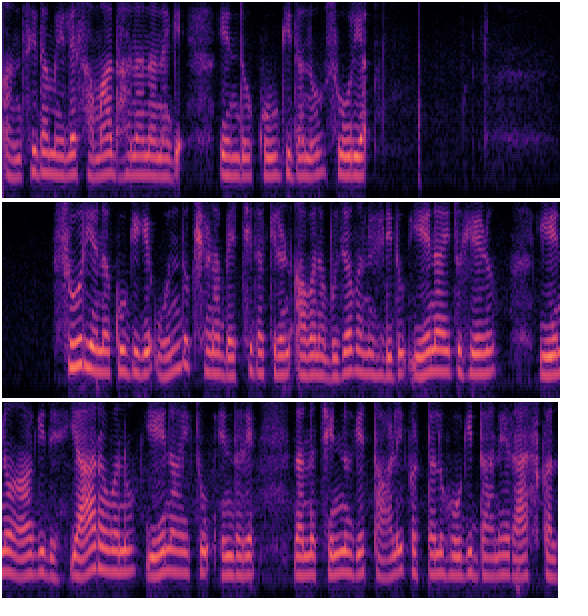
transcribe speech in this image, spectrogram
ಅನಿಸಿದ ಮೇಲೆ ಸಮಾಧಾನ ನನಗೆ ಎಂದು ಕೂಗಿದನು ಸೂರ್ಯ. ಸೂರ್ಯನ ಕೂಗಿಗೆ ಒಂದು ಕ್ಷಣ ಬೆಚ್ಚಿದ ಕಿರಣ್ ಅವನ ಭುಜವನ್ನು ಹಿಡಿದು, ಏನಾಯಿತು ಹೇಳು? ಏನೋ ಆಗಿದೆ? ಯಾರವನು? ಏನಾಯಿತು? ಎಂದರೆ, ನನ್ನ ಚಿನ್ನುಗೆ ತಾಳಿ ಕಟ್ಟಲು ಹೋಗಿದ್ದಾನೆ ರಾಸ್ಕಲ್.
